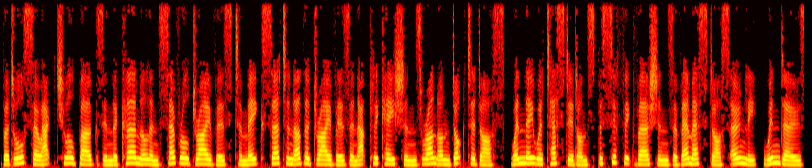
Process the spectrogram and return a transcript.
but also actual bugs in the kernel and several drivers to make certain other drivers and applications run on Dr. DOS, when they were tested on specific versions of MS-DOS only. Windows,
